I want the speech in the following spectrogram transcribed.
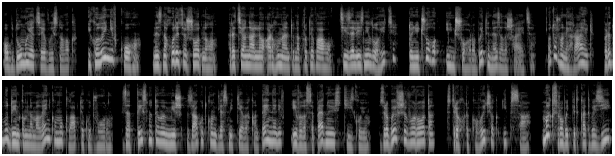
обдумує цей висновок. І коли ні в кого не знаходиться жодного раціонального аргументу на противагу цій залізній логіці, то нічого іншого робити не залишається. Отож вони грають перед будинком на маленькому клаптику двору, затиснутими між закутком для сміттєвих контейнерів і велосипедною стійкою, зробивши ворота з трьох риковичок і пса. Макс робить підкат везі,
